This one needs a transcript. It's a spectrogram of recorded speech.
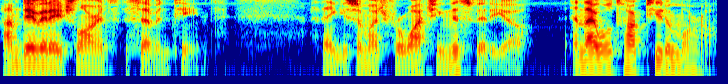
I'm David H. Lawrence, the 17th. I thank you so much for watching this video, and I will talk to you tomorrow.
